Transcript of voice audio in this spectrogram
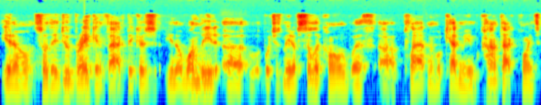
You know, so they do break, in fact, because you know one lead, uh, which is made of silicone with uh, platinum or cadmium contact points,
